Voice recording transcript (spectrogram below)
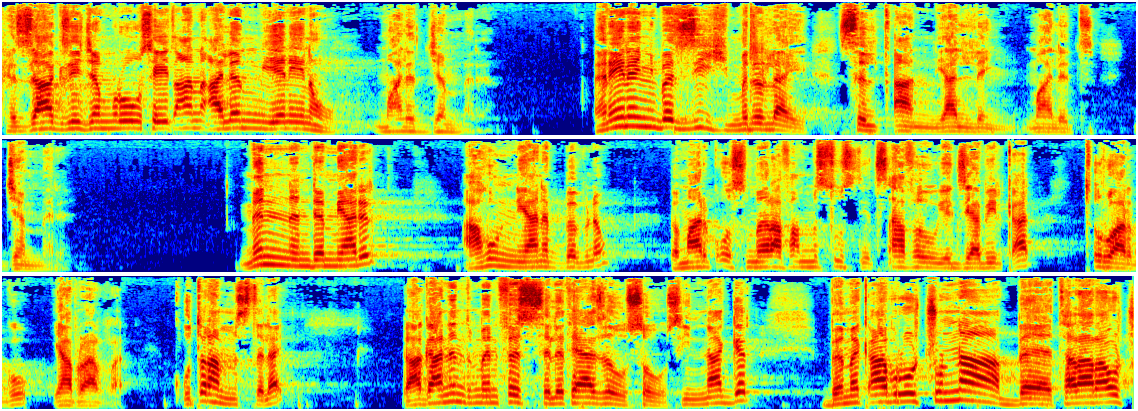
ከዛ ጊዜ ጀምሮ ሰይጣን ዓለም የኔ ነው ማለት ጀመረ። እኔ ነኝ በዚህ ምድር ላይ ስልጣን ያለኝ ማለት ጀመረ። ምን እንደሚያደርግ አሁን ያነበብነው በማርቆስ ምዕራፍ አምስት ውስጥ የተጻፈው የእግዚአብሔር ቃል ጥሩ አድርጎ ያብራራል። ቁጥር አምስት ላይ በአጋንንት መንፈስ ስለተያዘው ሰው ሲናገር በመቃብሮቹና በተራራዎቹ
